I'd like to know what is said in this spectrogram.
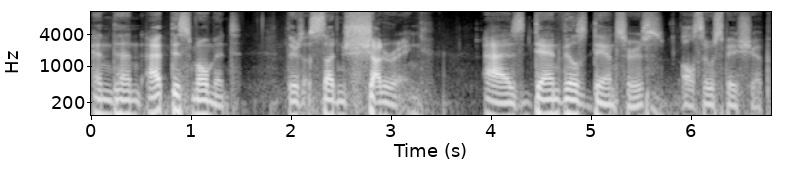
And then at this moment, there's a sudden shuddering as Danville's dancers, also a spaceship,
